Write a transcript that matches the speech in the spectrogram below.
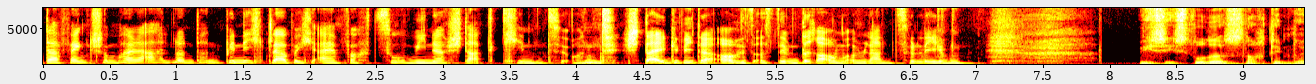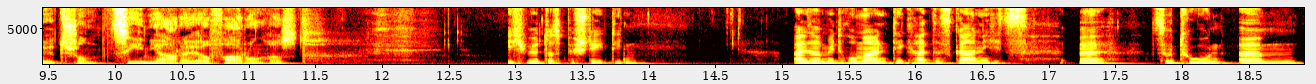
da fängt schon mal an und dann bin ich, glaube ich, einfach zu Wiener Stadtkind und steige wieder aus aus dem Traum am Land zu leben. Wie siehst du das, nachdem du jetzt schon zehn Jahre Erfahrung hast? Ich würde das bestätigen. Also mit Romantik hat das gar nichts äh, zu tun. Ähm,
